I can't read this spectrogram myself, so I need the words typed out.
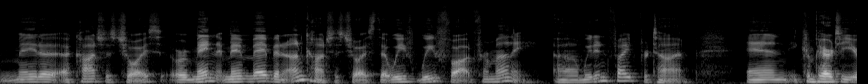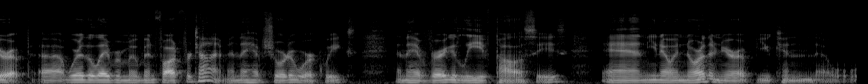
made a, a conscious choice, or may, may may have been an unconscious choice that we we fought for money. Um, we didn't fight for time and compared to Europe, uh, where the labor movement fought for time, and they have shorter work weeks, and they have very good leave policies. And you know, in Northern Europe, you can uh,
